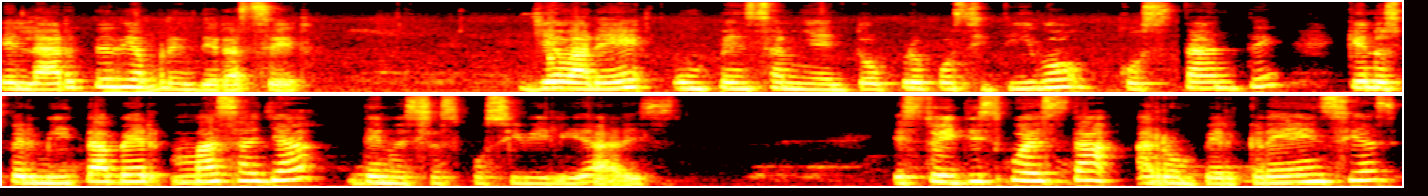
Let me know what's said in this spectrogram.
el arte de aprender a ser Llevaré un pensamiento propositivo constante que nos permita ver más allá de nuestras posibilidades. Estoy dispuesta a romper creencias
